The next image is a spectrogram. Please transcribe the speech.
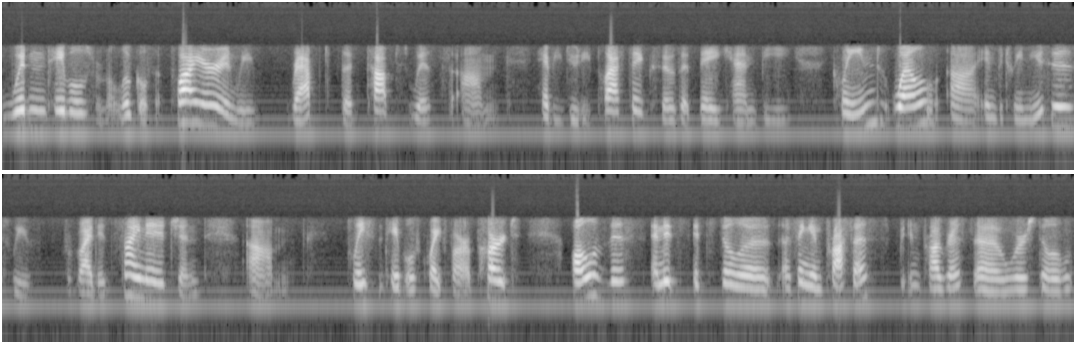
wooden tables from a local supplier, and we wrapped the tops with um, heavy-duty plastic so that they can be cleaned well uh, in between uses. We've provided signage and um, place the tables quite far apart. All of this, and it's it's still a, a thing in process, in progress. Uh, we're still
